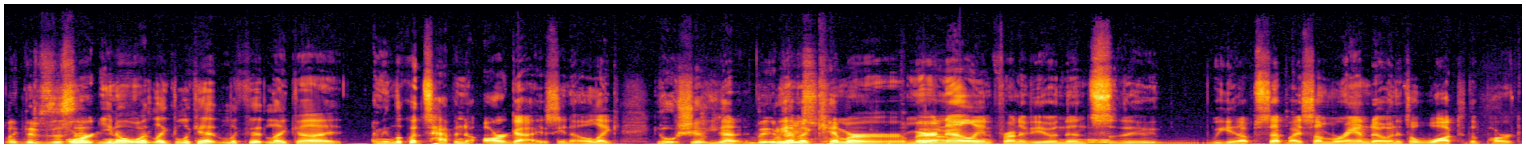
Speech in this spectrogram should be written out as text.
like there's this Or you know what like look at look at like uh I mean look what's happened to our guys, you know, like oh shit, you got The we have a. Kimmer or Marinelli in front of you and then s the, we get upset by some rando and it's a walk to the park.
